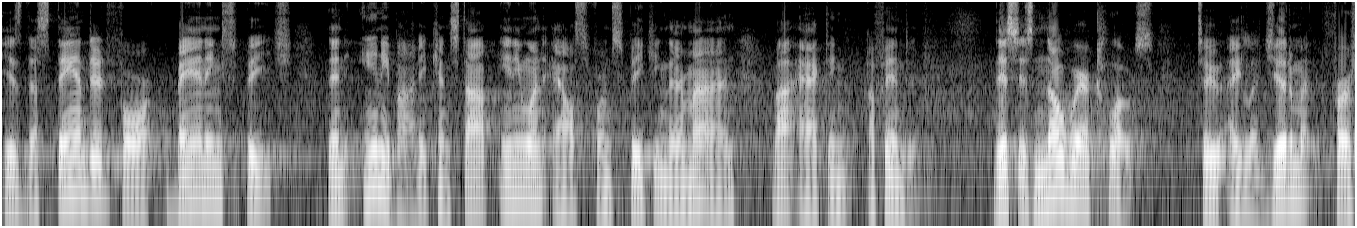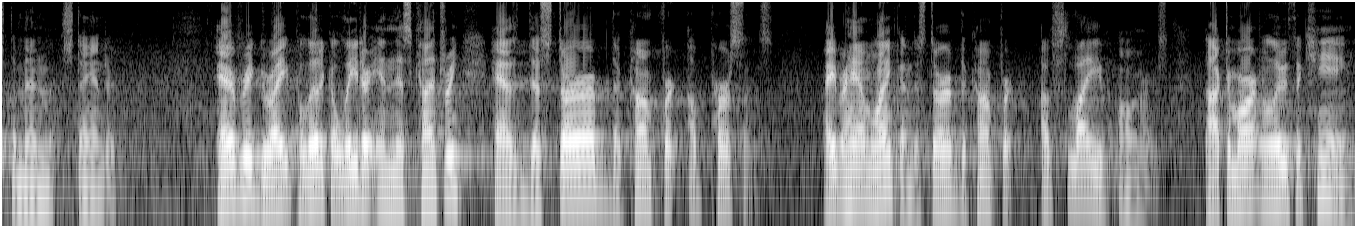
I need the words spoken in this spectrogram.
is the standard for banning speech, then anybody can stop anyone else from speaking their mind by acting offended. This is nowhere close to a legitimate First Amendment standard. Every great political leader in this country has disturbed the comfort of persons. Abraham Lincoln disturbed the comfort of slave owners. Dr. Martin Luther King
